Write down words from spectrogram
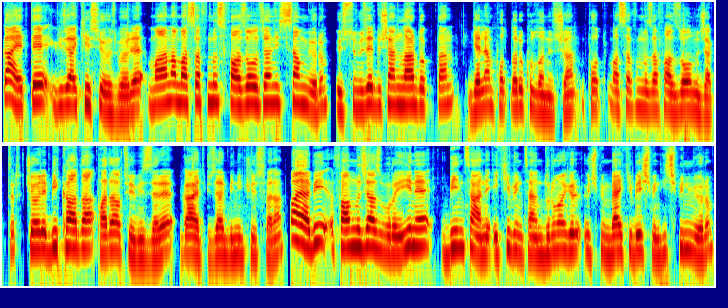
Gayet de güzel kesiyoruz böyle. Mana masrafımız fazla olacağını hiç sanmıyorum. Üstümüze düşen Lardok'tan gelen potları kullanıyoruz şu an. Pot masrafımıza fazla olmayacaktır. Şöyle 1K'da para atıyor bizlere. Gayet güzel 1200 falan. Baya bir farmlayacağız burayı. Yine 1000 tane 2000 tane duruma göre 3000 belki 5000 hiç bilmiyorum.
